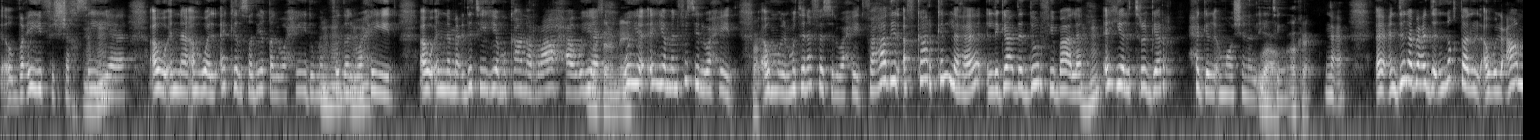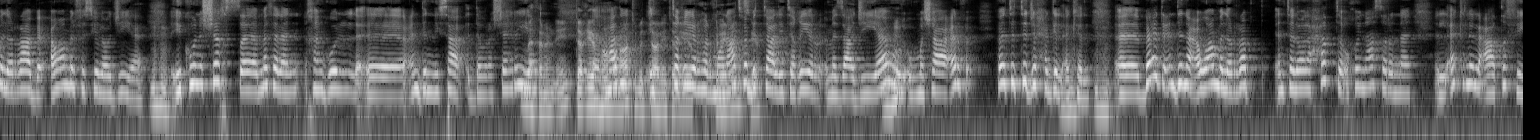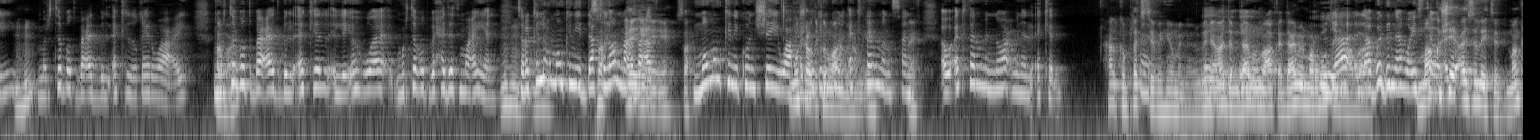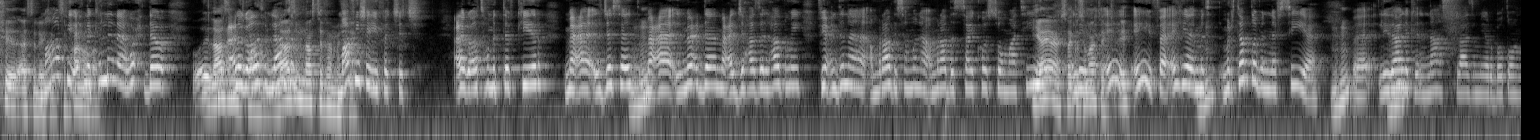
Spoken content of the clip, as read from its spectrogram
ضعيف الشخصية أو إنه هو الأكل صديقه الوحيد ومنفذه. الوحيد أو إن معدتي هي مكان الراحة وهي إيه. وهي هي منفسي الوحيد صح. أو المتنفس الوحيد فهذه الأفكار كلها اللي قاعدة تدور في باله. هي ال trigger حق ال emotional eating okay. نعم. آه، عندنا بعد النقطة ال- أو العامل الرابع عوامل فسيولوجية. مهم. يكون الشخص آه، مثلا خلينا نقول آه، عند النساء الدورة الشهرية. مثلا إيه تغيير هرمونات وبالتالي تغيير هرمونات فبالتالي تغيير مزاجية. ومشاعر فتتجه حق الأكل. بعد عندنا عوامل الربط. انت لو لاحظت أخوي ناصر ان الاكل العاطفي. مرتبط بعد بالاكل الغير واعي طبعاً. مرتبط بعد بالاكل اللي هو مرتبط بحدث معين. ترى كلهم ممكن يتداخلون. مع إيه، بعض إيه، إيه، صح مو ممكن يكون شيء واحد ممكن يكون يكون أكثر إيه. من صنف إيه. أو أكثر من نوع من الأكل هذا ال complexity في human البني إيه، آدم دائما إيه. معقد دايما مربوطين لا مع بعض لابد إنه هو يستوعب ماكو شيء isolated ماكو شيء isolated ما في إحنا كلنا وحدة و- لازم على. قولتهم لازم لازم الناس تفهم ما. في شيء يفتشك على قولتهم التفكير مع الجسد مع المعدة مع الجهاز الهضمي. في عندنا أمراض يسمونها أمراض السايكوسوماتية. يا- يا، psychosomatic، اي إيه. اي فهي مرتبطة بالنفسية. لذلك الناس لازم يربطون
